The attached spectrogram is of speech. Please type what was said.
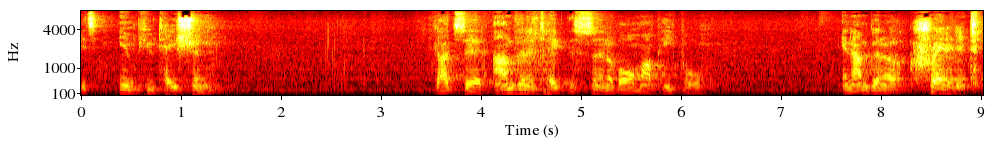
it's imputation. God said, I'm going to take the sin of all my people and I'm going to credit it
